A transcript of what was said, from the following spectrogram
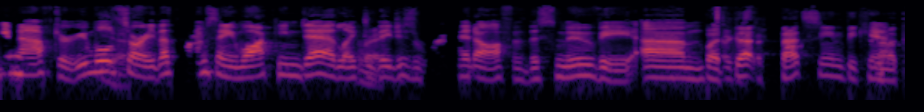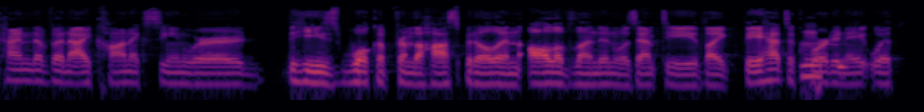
Came after. Well, Yeah. sorry, that's what I'm saying. Walking Dead. Like, did Right. they just rip it off of this movie? Um, But that that scene became Yeah. a kind of an iconic scene where he's woke up from the hospital and all of London was empty. Like they had to Mm-hmm. coordinate with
